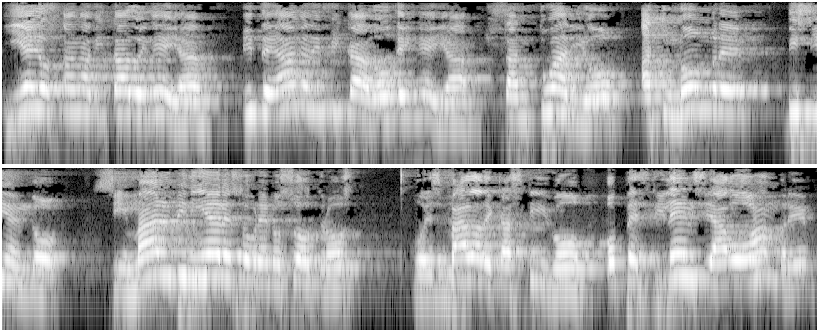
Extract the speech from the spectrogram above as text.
Y ellos han habitado en ella y te han edificado en ella santuario a tu nombre, diciendo, si mal viniere sobre nosotros, o espada de castigo, o pestilencia, o hambre,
